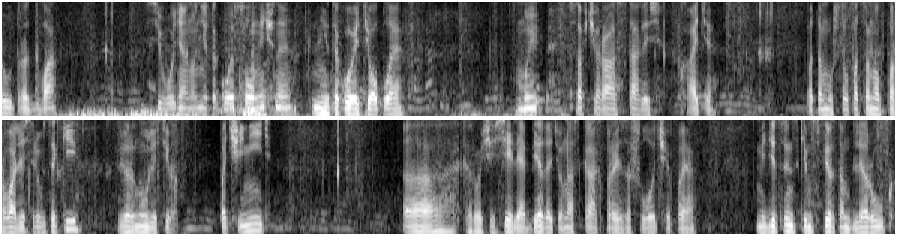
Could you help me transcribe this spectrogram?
утро, 2. Сегодня оно не такое солнечное, не такое теплое. Мы со вчера остались в хате, потому что у пацанов порвались рюкзаки, вернулись их починить. А, Короче, сели обедать. У нас как произошло ЧП. Медицинским спиртом для рук.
